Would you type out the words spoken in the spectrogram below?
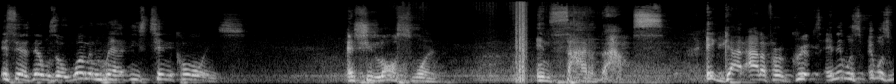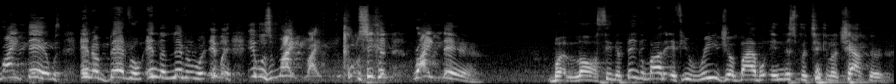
it says there was a woman who had these 10 coins and she lost one inside of the house. It got out of her grips and it was it was right there. It was in her bedroom, in the living room. It was, it was right, right, she could, right there. But lost. See, the thing about it, if you read your Bible in this particular chapter,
